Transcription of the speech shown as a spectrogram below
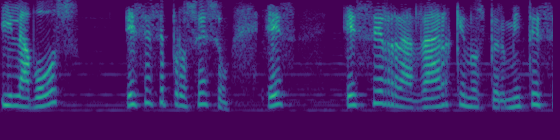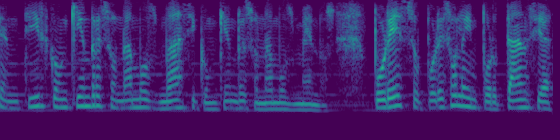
Y la voz es ese proceso, es ese radar que nos permite sentir con quién resonamos más y con quién resonamos menos. Por eso, por eso la importancia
